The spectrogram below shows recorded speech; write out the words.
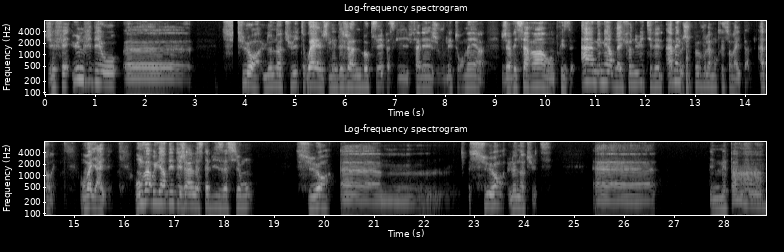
J'ai fait une vidéo euh, sur le Note 8. Ouais, je l'ai déjà unboxé parce qu'il fallait, je voulais tourner. Euh, j'avais Sarah en prise. Ah, mais merde, l'iPhone 8, il est. Ah, même, je peux vous la montrer sur l'iPad. Attendez, on va y arriver. On va regarder déjà la stabilisation sur, euh, sur le Note 8. il ne met pas un.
